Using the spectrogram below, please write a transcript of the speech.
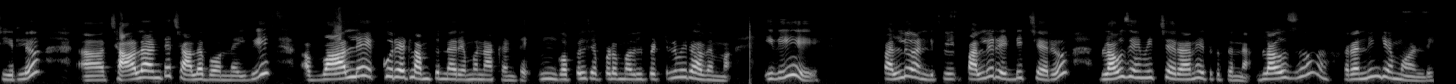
చీరలు. చాలా అంటే చాలా బాగున్నాయి ఇవి. వాళ్ళే ఎక్కువ రేట్లు అమ్ముతున్నారేమో నాకంటే. గొప్పలు చెప్పడం మొదలుపెట్టినవి రాదమ్మ. ఇది పళ్ళు అండి. పళ్ళు రెడ్ ఇచ్చారు. బ్లౌజ్ ఏమి ఇచ్చారా అని ఎతుకుతున్నా. బ్లౌజ్ రన్నింగ్ ఏమో అండి.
